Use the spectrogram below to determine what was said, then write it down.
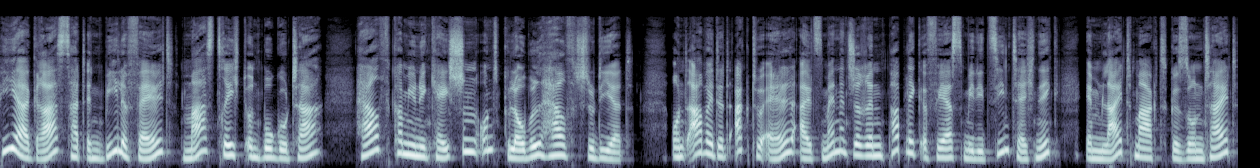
Pia Grass hat in Bielefeld, Maastricht und Bogota Health Communication und Global Health studiert und arbeitet aktuell als Managerin Public Affairs Medizintechnik im Leitmarkt Gesundheit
